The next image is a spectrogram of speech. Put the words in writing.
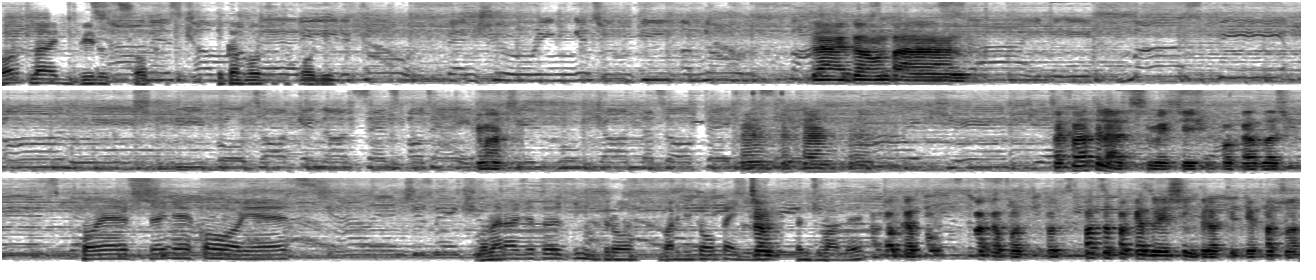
Fortnite Virus Shop. Ciekawe o co tu chodzi. Dragon Ball. Nie ma. Ta, ta, ta, ta. To chyba tyle w sumie chcieliśmy pokazać. To jeszcze nie koniec. Bo na razie to jest intro, bardziej to opening, Czemu? tak zwany. A poka, po, poka, po, po, po co pokazujesz intro, typie? Po co?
